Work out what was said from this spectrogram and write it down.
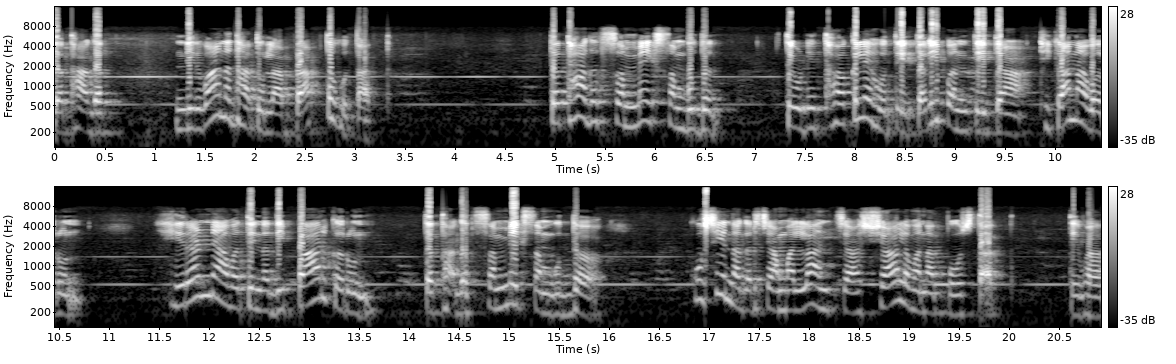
तथागत निर्वाण धातूला प्राप्त होतात. तथागत सम्यक संबुद्ध तेवढे थकले होते तरी पण ते त्या ठिकाणावरून हिरण्यावती नदी पार करून तथागत सम्यक संबुद्ध कुशीनगरच्या मल्लांच्या शालवनात पोहोचतात. तेव्हा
